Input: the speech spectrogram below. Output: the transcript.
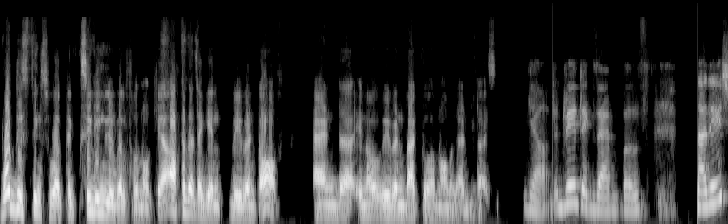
both these things worked exceedingly well for Nokia. After that, again, we went off and, uh, you know, we went back to our normal advertising. Yeah, great examples. Naresh?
